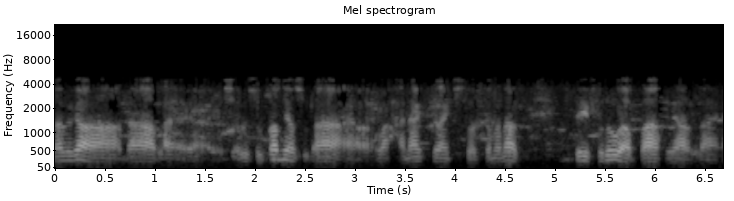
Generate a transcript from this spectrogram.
nabiga dhaha shabesulsaniyasu dhaha kasto samanaas day furowa baafiyaa dhahay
